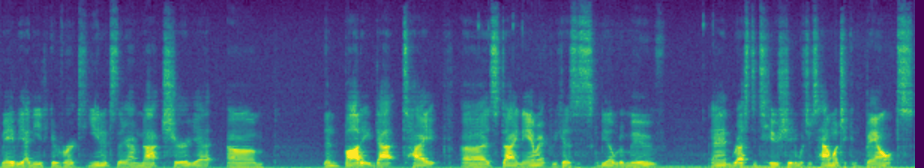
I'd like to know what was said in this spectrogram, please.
Maybe I need to convert to units there. I'm not sure yet. Um, then body dot type uh, it's dynamic because it's gonna be able to move. And restitution which is how much it can bounce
